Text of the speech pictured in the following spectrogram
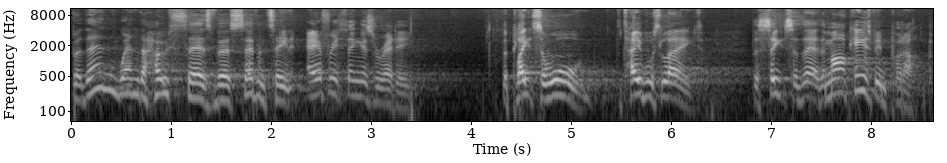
But then, when the host says, verse 17, everything is ready, the plates are warm, the table's laid, the seats are there, the marquee's been put up,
